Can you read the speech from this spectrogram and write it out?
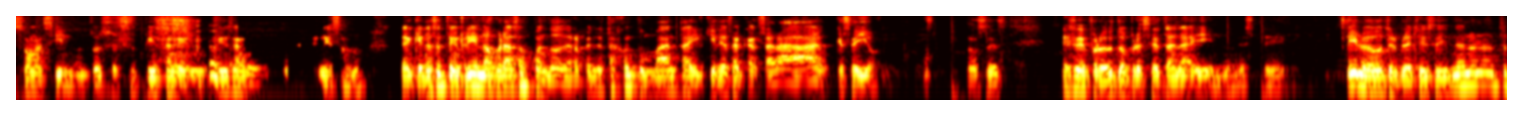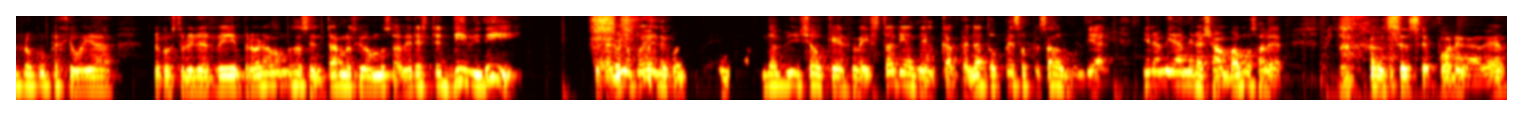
son así, ¿no? Entonces piensan en, piensan en eso, ¿no? O sea, que no se te enfríen los brazos cuando de repente estás con tu manta y quieres alcanzar a algo, qué sé yo. Entonces, ese producto presentan ahí, ¿no? Este, y luego Triple H dice, no, no, no te preocupes que voy a reconstruir el ring, pero ahora vamos a sentarnos y vamos a ver este DVD, que también lo pueden encontrar WWE Show, que es la historia del campeonato peso pesado mundial. Mira, mira, mira, Sean, vamos a ver. Entonces se ponen a ver,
